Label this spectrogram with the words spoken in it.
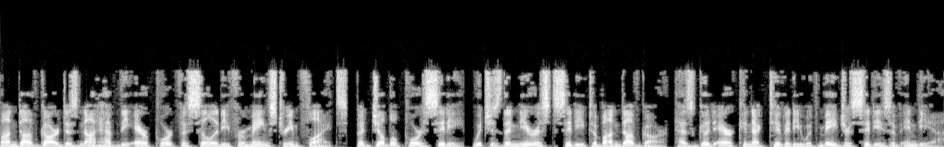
Bandhavgarh does not have the airport facility for mainstream flights, but Jabalpur city, which is the nearest city to Bandhavgarh, has good air connectivity with major cities of India.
